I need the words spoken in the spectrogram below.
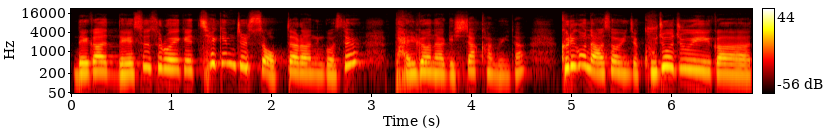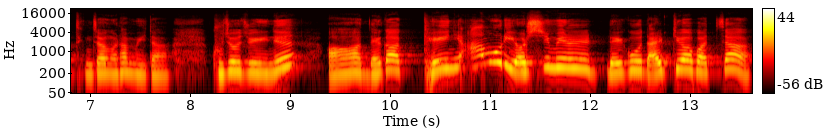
내가 내 스스로에게 책임질 수 없다라는 것을 발견하기 시작합니다. 그리고 나서 이제 구조주의가 등장을 합니다. 구조주의는 아, 내가 개인이 아무리 열심히 내고 날뛰어봤자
